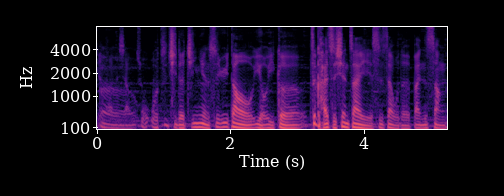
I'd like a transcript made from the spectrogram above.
跟他们相处？呃、我我自己的经验是遇到有一个这个孩子现在也是在我的班上，嗯、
